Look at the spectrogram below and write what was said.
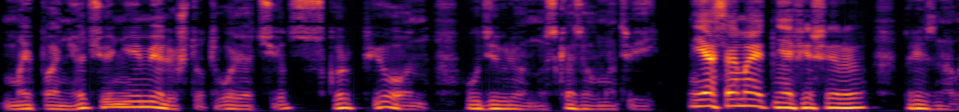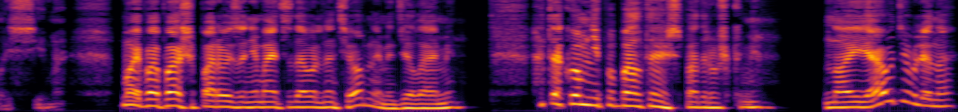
«Мы понятия не имели, что твой отец — скорпион», — удивленно сказал Матвей. «Я сама это не афиширую», — призналась Сима. «Мой папаша порой занимается довольно темными делами. О таком не поболтаешь с подружками. Но я удивлена.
